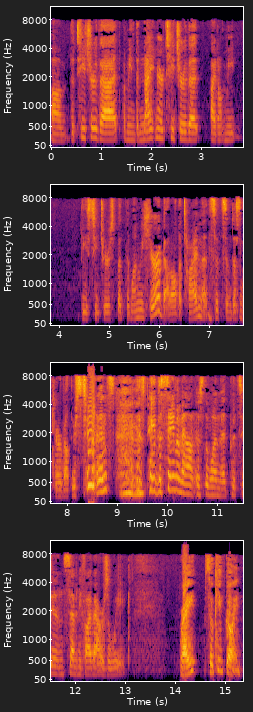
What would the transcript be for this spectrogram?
Um, the teacher that, I mean, the nightmare teacher that I don't meet these teachers, but the one we hear about all the time that sits and doesn't care about their students is paid the same amount as the one that puts in 75 hours a week. Right? So keep going.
